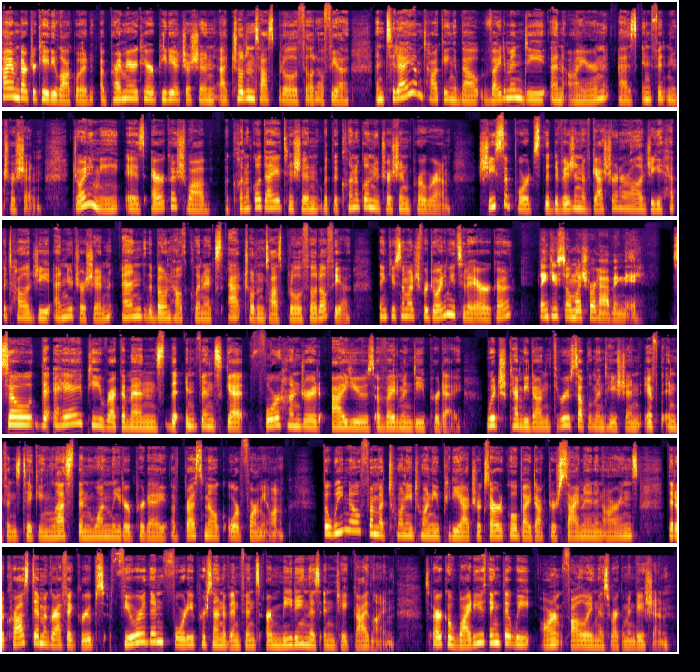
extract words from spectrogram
Hi, I'm Dr. Katie Lockwood, a primary care pediatrician at Children's Hospital of Philadelphia, and today I'm talking about vitamin D and iron as infant nutrition. Joining me is Erica Schwab, a clinical dietitian with the Clinical Nutrition Program. She supports the Division of Gastroenterology, Hepatology, and Nutrition and the Bone Health Clinics at Children's Hospital of Philadelphia. Thank you so much for joining me today, Erica. Thank you so much for having me. So, the AAP recommends that infants get 400 IUs of vitamin D per day, which can be done through supplementation if the infant's taking less than one liter per day of breast milk or formula. But we know from a 2020 pediatrics article by Dr. Simon and Ahrens that across demographic groups, fewer than 40% of infants are meeting this intake guideline. So, Erica, why do you think that we aren't following this recommendation?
